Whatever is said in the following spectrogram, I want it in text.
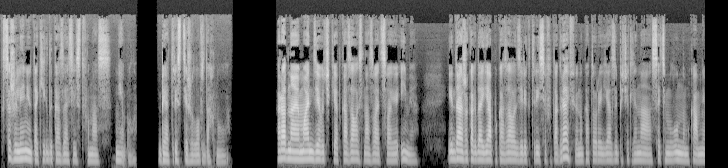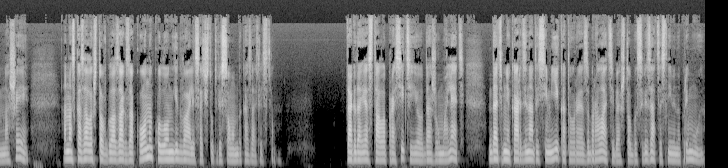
К сожалению, таких доказательств у нас не было. Беатрис тяжело вздохнула. Родная мать девочки отказалась назвать свое имя. И даже когда я показала директрисе фотографию, на которой я запечатлена с этим лунным камнем на шее, она сказала, что в глазах закона кулон едва ли сочтут весомым доказательством. Тогда я стала просить ее, даже умолять, дать мне координаты семьи, которая забрала тебя, чтобы связаться с ними напрямую.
